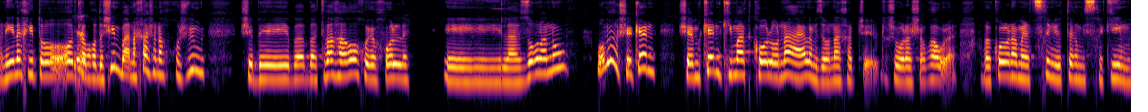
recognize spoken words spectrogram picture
אני אלך איתו עוד כן. כמה חודשים, בהנחה שאנחנו חושבים שבטווח הארוך הוא יכול אה, לעזור לנו, הוא אומר שכן, שהם כן כמעט כל עונה, היה להם איזה עונה אחת, אני חושב עונה שעברה אולי, אבל כל עונה מנצחים יותר משחקים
